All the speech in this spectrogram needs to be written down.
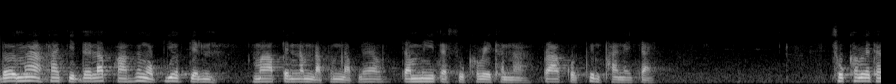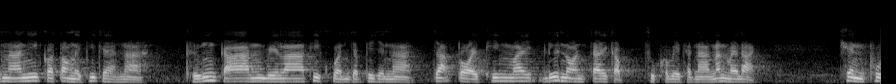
โดยมากถ้าจิตได้รับความสงบเยือกเย็นมาเป็นลำดับลำดับแล้ว จะมีแต่สุขเวทนาปรากฏขึ้นภายในใจ สุขเวทนานี้ก็ต้องในพิจารณาถึงการเวลาที่ควรจะพิจารณา จะปล่อยทิ้งไว้หรือนอนใจกับสุขเวทนานั้นไม่ได้ เช่นผู้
